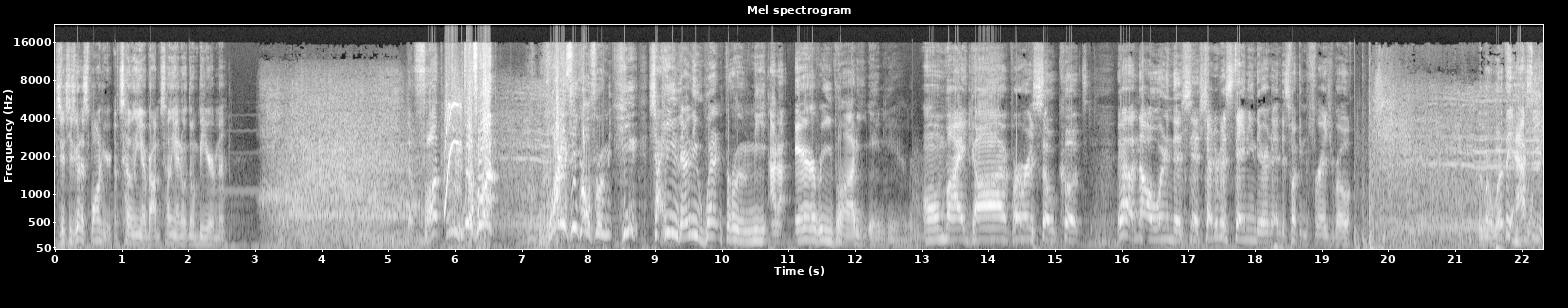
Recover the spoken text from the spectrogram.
She's, she's gonna spawn here. I'm telling you, bro. I'm telling you, I don't, don't be here, man. The fuck? The fuck? Why did he go for me? He, he literally went for me out of everybody in here. Oh my god, bro. We're so cooked. Yeah, I'm not winning this shit. You're just standing there in, in this fucking fridge, bro. Wait, bro, what if they actually...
